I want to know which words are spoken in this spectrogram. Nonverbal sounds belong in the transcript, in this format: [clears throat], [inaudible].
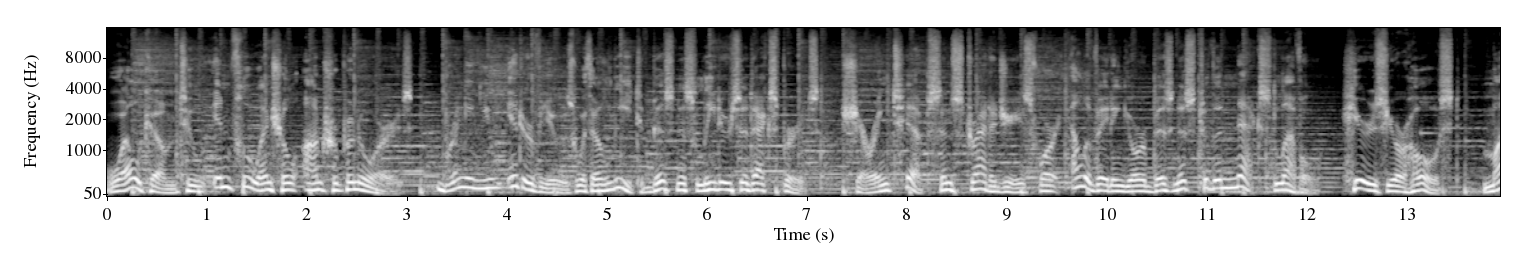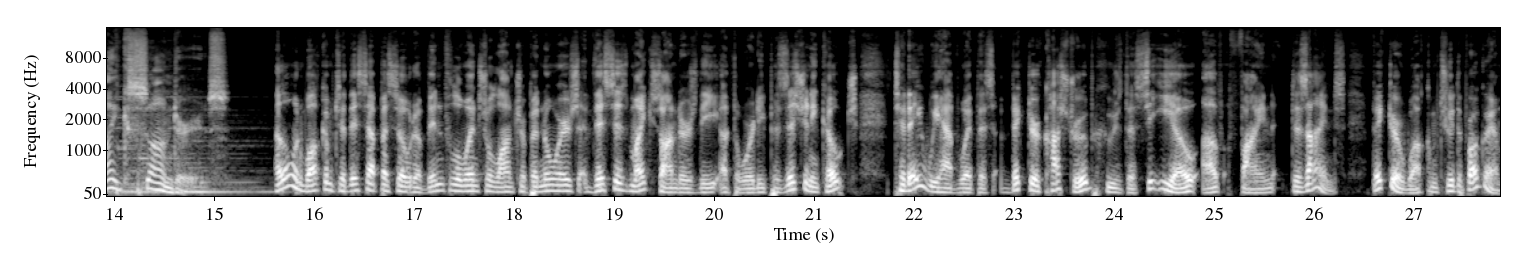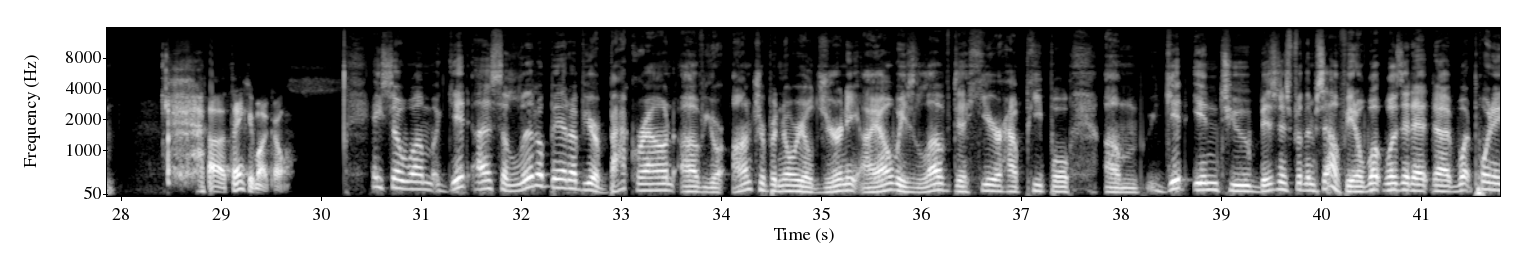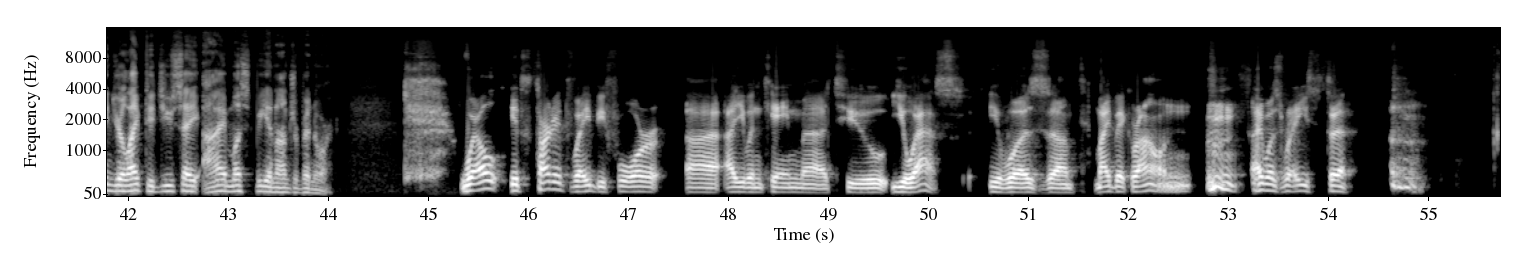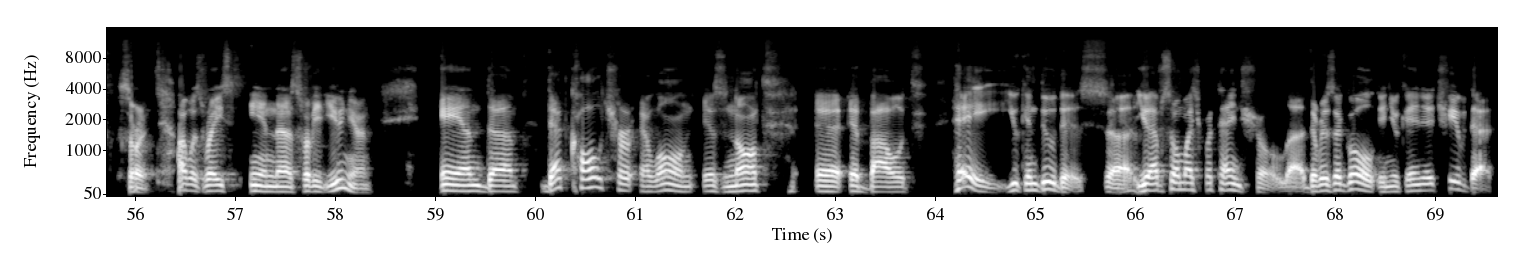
Welcome to Influential Entrepreneurs, bringing you interviews with elite business leaders and experts, sharing tips and strategies for elevating your business to the next level. Here's your host, Mike Saunders. Hello and welcome to this episode of Influential Entrepreneurs. This is Mike Saunders, the Authority Positioning Coach. Today we have with us Victor Kostroub, who's the CEO of Fine Designs. Victor, welcome to the program. Uh, thank you, Michael. Hey, so um, get us a little bit of your background of your entrepreneurial journey. I always love to hear how people um, get into business for themselves. You know, what was it at uh, what point in your life did you say I must be an entrepreneur? Well, it started way before uh, I even came uh, to US. It was um, my background. [clears throat] I was raised. Uh, [clears throat] sorry, I was raised in uh, Soviet Union, and uh, that culture alone is not uh, about hey you can do this uh, you have so much potential uh, there is a goal and you can achieve that.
